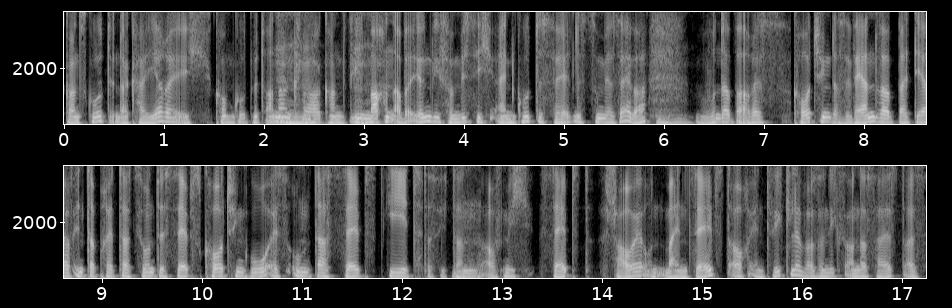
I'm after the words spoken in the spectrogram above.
ganz gut in der Karriere, ich komme gut mit anderen mhm. klar, kann viel mhm. machen, aber irgendwie vermisse ich ein gutes Verhältnis zu mir selber. Mhm. Wunderbares Coaching, das werden wir bei der Interpretation des Selbstcoaching, wo es um das Selbst geht, dass ich dann mhm. auf mich selbst schaue und mein Selbst auch entwickle, was ja nichts anderes heißt, als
